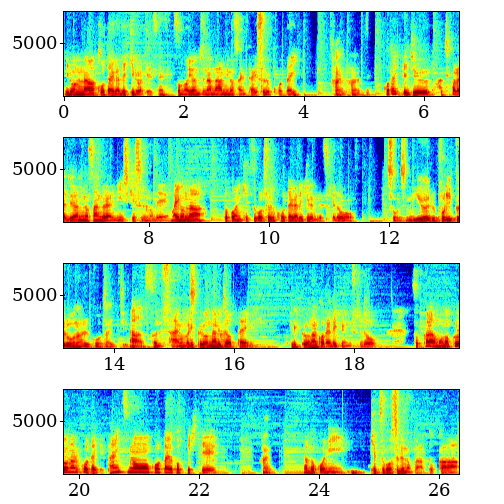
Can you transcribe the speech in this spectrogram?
いろんな抗体ができるわけですね。その47アミノ酸に対する抗体。はい、はい。抗体って18から10アミノ酸ぐらいを認識するので、まあ、いろんなところに結合する抗体ができるんですけど、そうですね。いわゆるポリクローナル抗体っていう。あそうです。はい。ポリクローナル状態、ポリクローナル抗体ができるんですけど、そこからはモノクローナル抗体っていう単一の抗体を取ってきて、はい。じゃあどこに結合するのかとか、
